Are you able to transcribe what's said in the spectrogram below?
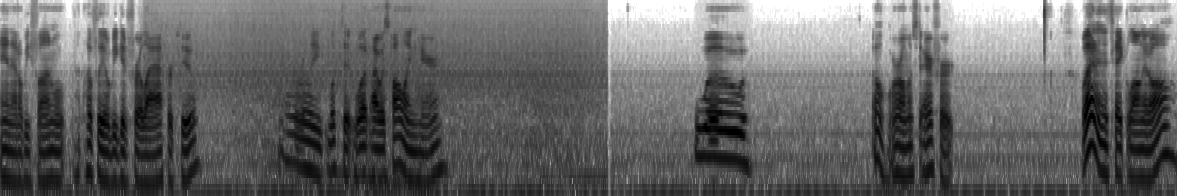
And that'll be fun. We'll, hopefully, it'll be good for a laugh or two. I never really looked at what I was hauling here. Whoa. Oh, we're almost to Erfurt. Well, that didn't take long at all.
